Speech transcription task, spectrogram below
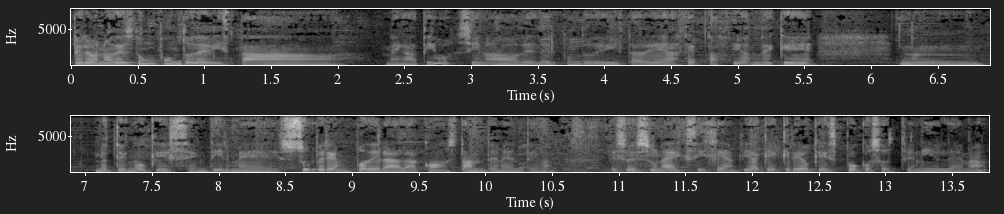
pero no desde un punto de vista negativo, sino desde el punto de vista de aceptación de que no tengo que sentirme súper empoderada constantemente, ¿no? Eso es una exigencia que creo que es poco sostenible, ¿no?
